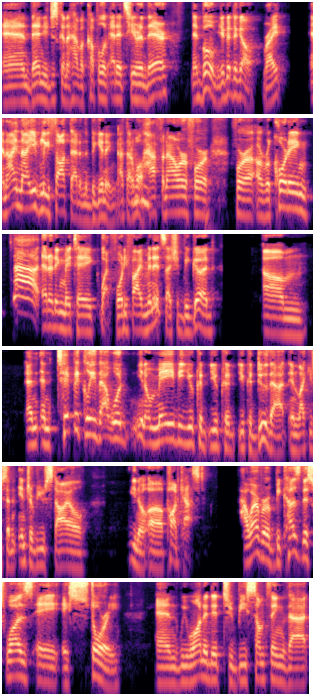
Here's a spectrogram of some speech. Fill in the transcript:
and then you're just going to have a couple of edits here and there and boom, you're good to go, right? And I naively thought that in the beginning. I thought, well, mm-hmm. half an hour for, for a, a, recording, ah, editing may take what, 45 minutes? I should be good. Um, and, and typically that would, you know, maybe you could, you could, you could do that in, like you said, an interview style, you know, uh, podcast. However, because this was a, a story and we wanted it to be something that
